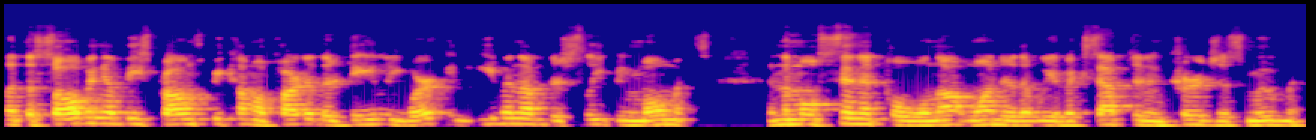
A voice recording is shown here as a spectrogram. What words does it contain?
Let the solving of these problems become a part of their daily work and even of their sleeping moments. And the most cynical will not wonder that we have accepted and encouraged this movement.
